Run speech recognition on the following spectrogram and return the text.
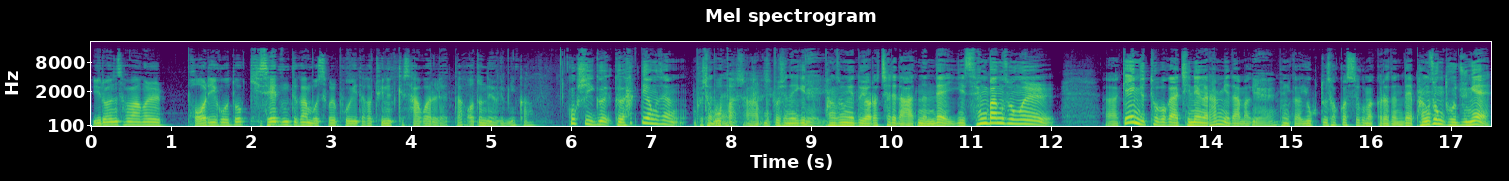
이런 상황을 버리고도 기세등등한 모습을 보이다가 뒤늦게 사과를 했다. 어떤 내용입니까? 혹시 그, 그 학대 영상 보셨나요? 못 봤어요. 아, 못 보셨나요? 이게 예, 예. 방송에도 여러 차례 나왔는데 이게 생방송을 어, 게임 유튜버가 진행을 합니다. 막 예. 보니까 욕도 섞어 쓰고 막 그러던데 방송 도중에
